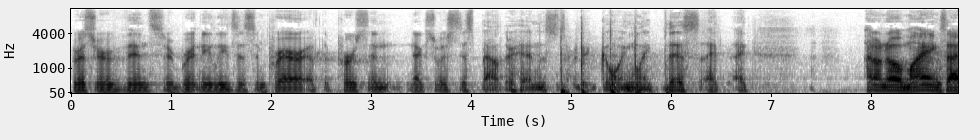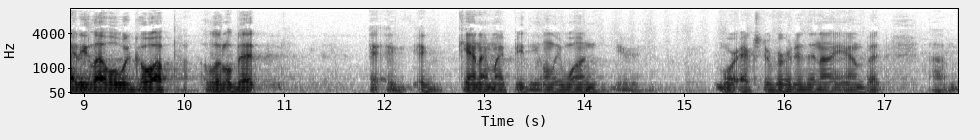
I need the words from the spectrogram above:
Chris or Vince or Brittany leads us in prayer, if the person next to us just bowed their head and started going like this, I, I, I don't know, my anxiety level would go up a little bit. Again, I might be the only one. You're, more extroverted than I am, but, um,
